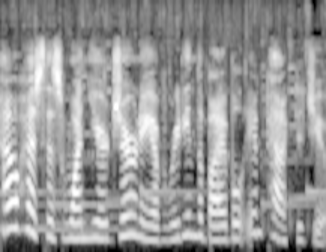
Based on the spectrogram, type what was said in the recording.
How has this one year journey of reading the Bible impacted you?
